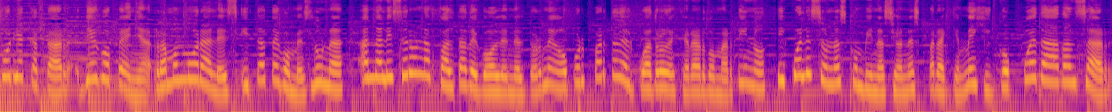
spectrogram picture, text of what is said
Euforia Qatar, Diego Peña, Ramón Morales y Tate Gómez Luna analizaron la falta de gol en el torneo por parte del cuadro de Gerardo Martino y cuáles son las combinaciones para que México pueda avanzar.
